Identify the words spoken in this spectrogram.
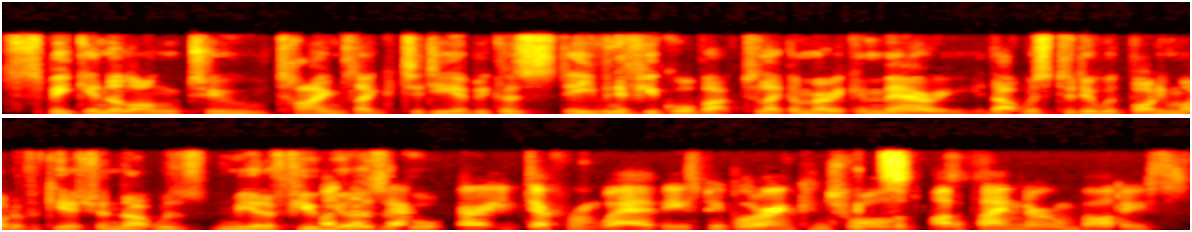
speaking along to times like today, because even if you go back to like American Mary, that was to do with body modification. That was made a few but in a years very, ago. very different way. These people are in control It's- of modifying their own bodies.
